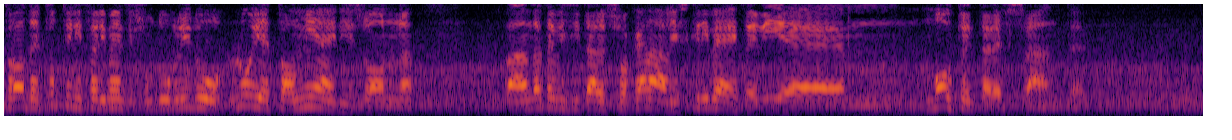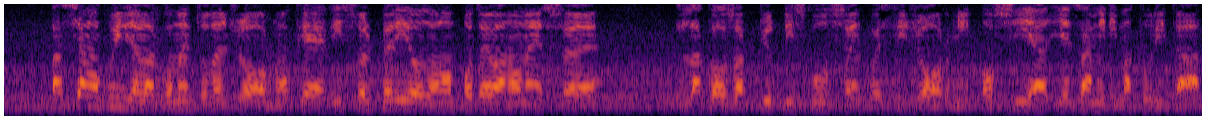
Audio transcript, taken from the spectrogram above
trovate tutti i riferimenti sul doobly-doo, lui è Tommy Edison, andate a visitare il suo canale, iscrivetevi, è mm, molto interessante. Passiamo quindi all'argomento del giorno, che, visto il periodo, non poteva non essere la cosa più discussa in questi giorni, ossia gli esami di maturità.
